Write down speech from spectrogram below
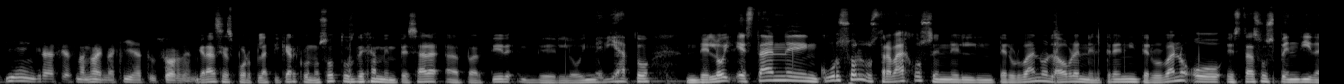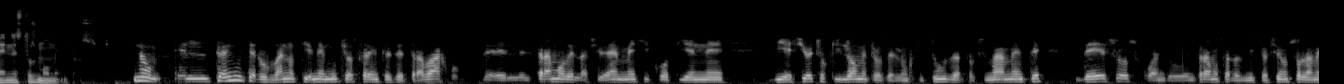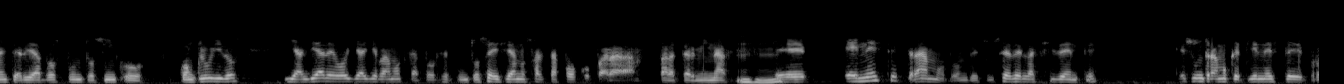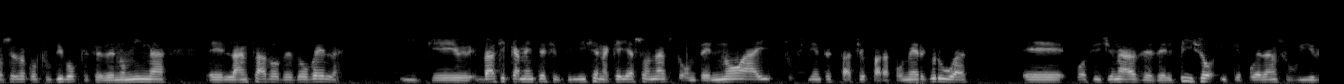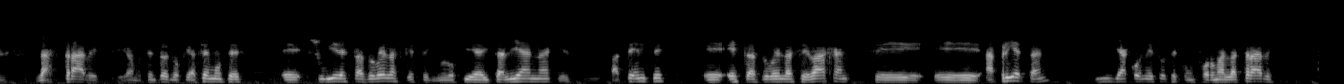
Bien, gracias Manuel, aquí a tus órdenes. Gracias por platicar con nosotros. Déjame empezar a partir de lo inmediato del hoy. ¿Están en curso los trabajos en el interurbano, la obra en el tren interurbano o está suspendida en estos momentos? No, el tren interurbano tiene muchos frentes de trabajo. El, tramo de la Ciudad de México tiene 18 kilómetros de longitud aproximadamente. De esos, cuando entramos a la administración, solamente había 2.5 concluidos y al día de hoy ya llevamos 14.6, ya nos falta poco para, para terminar. Eh, en este tramo donde sucede el accidente, es un tramo que tiene este proceso constructivo que se denomina eh, lanzado de dovelas y que básicamente se utiliza en aquellas zonas donde no hay suficiente espacio para poner grúas eh, posicionadas desde el piso y que puedan subir las traves, digamos. Entonces lo que hacemos es eh, subir estas dovelas, que es tecnología italiana, que es patente, eh, estas dovelas se bajan, se aprietan y ya con eso se conforma la trave.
